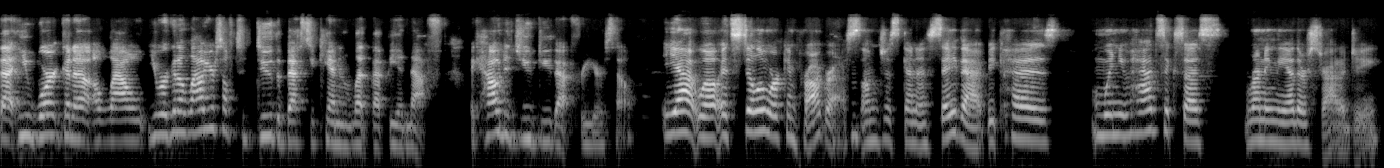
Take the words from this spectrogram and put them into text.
that you weren't going to allow you were going to allow yourself to do the best you can and let that be enough? Like how did you do that for yourself? Yeah, well, it's still a work in progress. Mhm. I'm just going to say that because when you had success running the other strategy,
